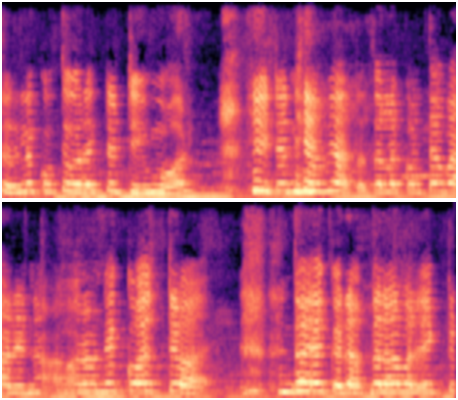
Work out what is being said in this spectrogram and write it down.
শরীরে কত ওর একটা টিউমার, এটা নিয়ে আমি হাঁটাচলা করতে পারি না। আমার অনেক কষ্ট হয়। দয়া করে আপনারা আমার একটু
